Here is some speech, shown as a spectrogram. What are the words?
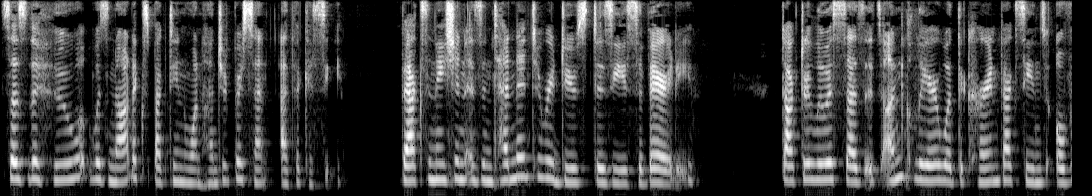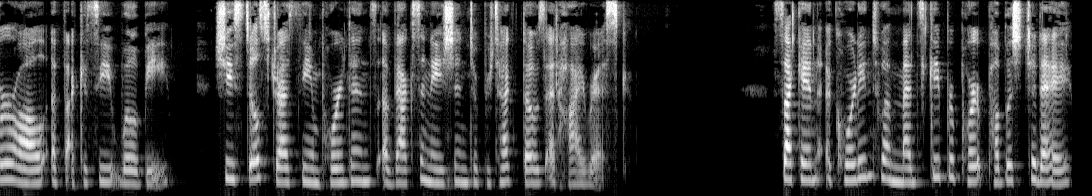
says the WHO was not expecting 100% efficacy. Vaccination is intended to reduce disease severity. Dr. Lewis says it's unclear what the current vaccine's overall efficacy will be. She still stressed the importance of vaccination to protect those at high risk. Second, according to a Medscape report published today,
